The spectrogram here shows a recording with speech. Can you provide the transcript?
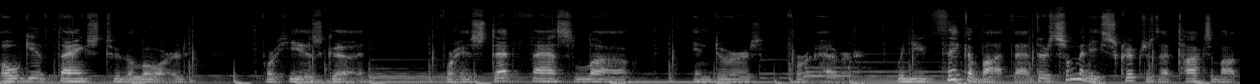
Oh, give thanks to the Lord, for he is good, for his steadfast love endures forever. When you think about that, there's so many scriptures that talks about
